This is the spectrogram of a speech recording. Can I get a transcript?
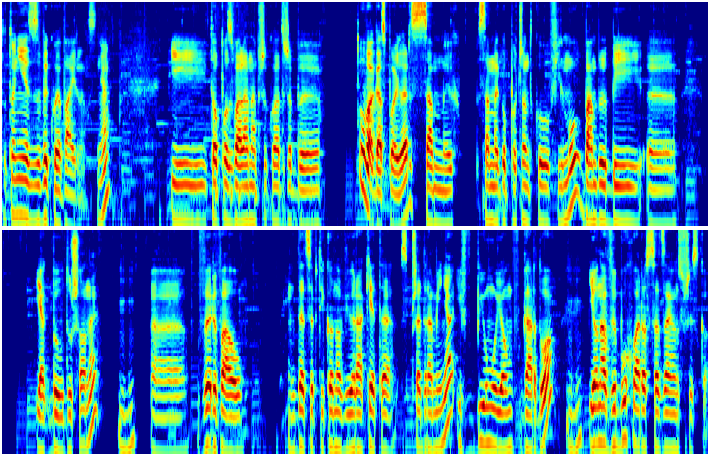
to to nie jest zwykłe violence, nie? I to pozwala na przykład, żeby uwaga, spoiler, z samych, samego początku filmu Bumblebee e, jak był duszony, mhm. e, wyrwał Decepticonowi rakietę z przedramienia i wbił mu ją w gardło mhm. i ona wybuchła rozsadzając wszystko.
